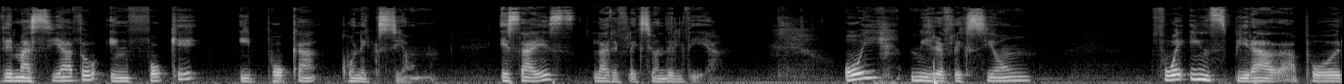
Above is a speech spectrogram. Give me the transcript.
demasiado enfoque y poca conexión. Esa es la reflexión del día. Hoy mi reflexión fue inspirada por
